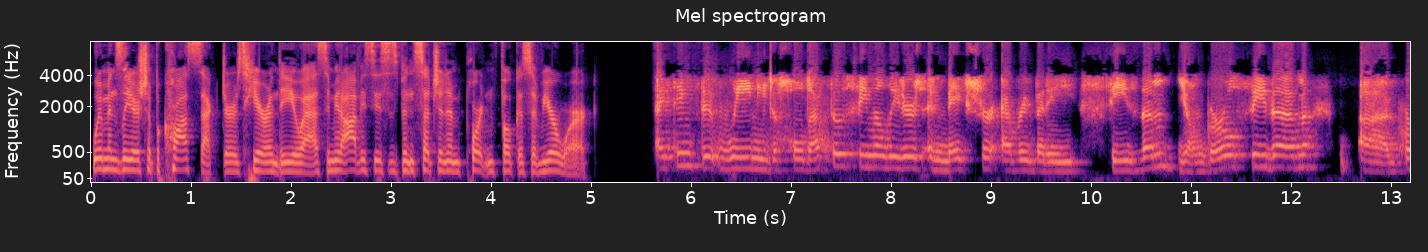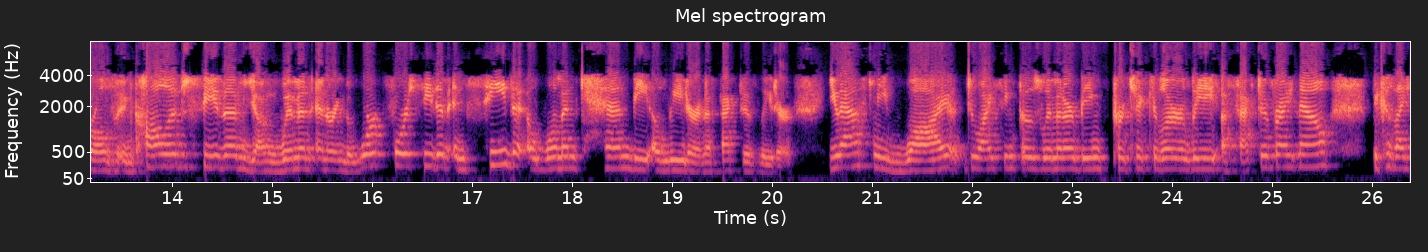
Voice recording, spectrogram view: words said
women's leadership across sectors here in the US? I mean, obviously, this has been such an important focus of your work. I think that we need to hold up those female leaders and make sure everybody sees them. Young girls see them, uh, girls in college see them, young women entering the workforce see them, and see that a woman can be a leader, an effective leader. You asked me why do I think those women are being particularly effective right now? Because I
